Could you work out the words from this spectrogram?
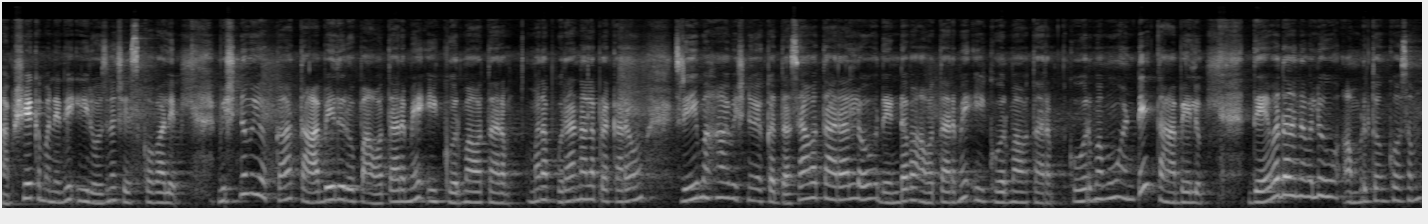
అభిషేకం అనేది ఈ రోజున చేసుకోవాలి. విష్ణువు యొక్క తాబేలు రూప అవతారమే ఈ కూర్మ అవతారం. మన పురాణాల ప్రకారం శ్రీ మహావిష్ణువు యొక్క దశావతారాల్లో రెండవ అవతారమే ఈ కూర్మ అవతారం. కూర్మము అంటే తాబేలు. దేవదానవులు అమృతం కోసం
